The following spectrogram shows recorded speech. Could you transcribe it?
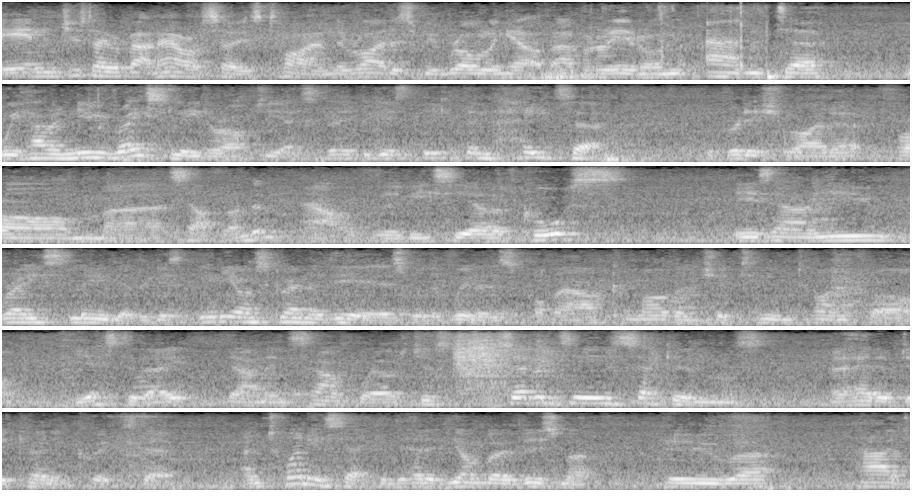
In just over about an hour or so's time, the riders will be rolling out of Aberaeron, and uh, we have a new race leader after yesterday because Ethan Hayter, the British rider from uh, South London, out of the BCL, of course, is our new race leader because Ineos Grenadiers were the winners of our Carmarthenshire team time trial yesterday down in South Wales, just 17 seconds ahead of Deceuninck Quickstep and 20 seconds ahead of Jumbo Visma, who uh, had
